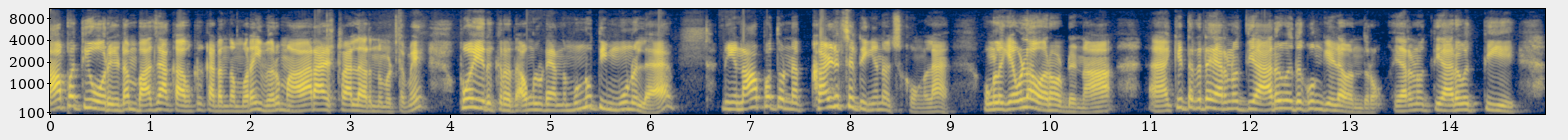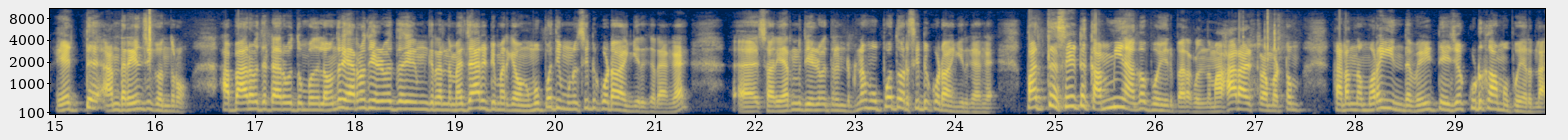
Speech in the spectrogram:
நாற்பத்தி ஓரு இடம் பாஜகவுக்கு கடந்த முறை வெறும் மகாராஷ்டிராவில் இருந்து மட்டுமே போயிருக்கிறது. அவங்களுடைய அந்த முந்நூற்றி மூணில் நீங்கள் நாற்பத்தொன்னை கழிச்சிட்டிங்கன்னு வச்சுக்கோங்களேன். உங்களுக்கு எவ்வளோ வரும் அப்படின்னா கிட்டத்தட்ட இரநூத்தி அறுபதுக்கும் கீழே வந்துடும் இரநூத்தி அறுபத்தி எட்டு அந்த ரேஞ்சுக்கு வந்துடும் அப்போ அறுபத்தெட்டு அறுபத்தொம்போதில் வந்து இரநூத்தி எழுபதுங்கிற அந்த மெஜாரிட்டி மார்க் அவங்க முப்பத்தி மூணு சீட்டு கூட வாங்கியிருக்கிறாங்க. சாரி இரநூத்தி எழுபத்தி ரெண்டு அப்படின்னா முப்பத்தோரு சீட்டு கூட வாங்கியிருக்காங்க. பத்து சீட்டு கம்மியாக போயிருப்பார்கள். இந்த மகாராஷ்டிரா மட்டும் கடந்த முறை இந்த வெயிட்டேஜை கொடுக்காம போயிருந்தா.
